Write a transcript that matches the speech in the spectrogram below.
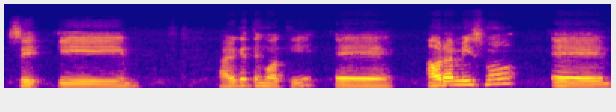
Sí, y a ver qué tengo aquí. Eh, ahora mismo eh,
